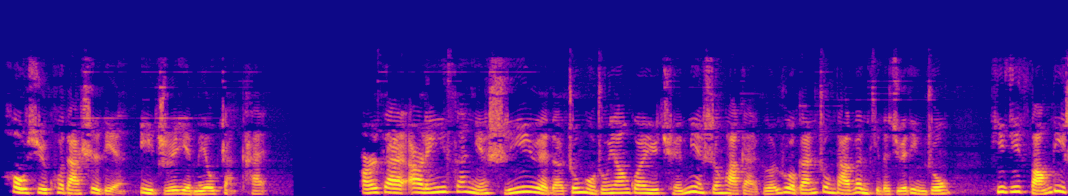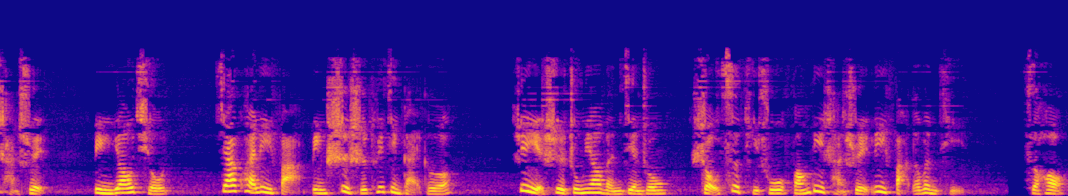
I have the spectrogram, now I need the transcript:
后续扩大试点一直也没有展开。而在二零一三年十一月的中共中央关于全面深化改革若干重大问题的决定中，提及房地产税，并要求加快立法并适时推进改革，这也是中央文件中首次提出房地产税立法的问题。此后，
